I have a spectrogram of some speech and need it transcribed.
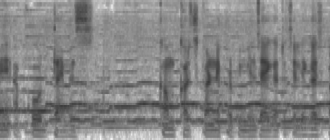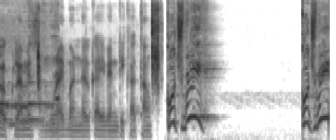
में आपको डायमंड्स कम खर्च करने पर भी मिल जाएगा। तो चलिए गैस अगला में समुराई बंडल का इवेंट दिखाता हूँ। कुछ भी! कुछ भी!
